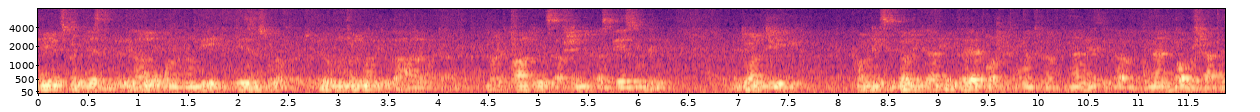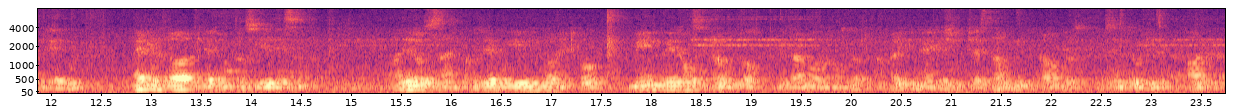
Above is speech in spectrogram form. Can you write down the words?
నేను ఎక్స్పెక్ట్ చేస్తే ప్రతి హాల్లో కొంతమంది ఏజెంట్స్ కూడా ఉంటారు. రెండు వందల మంది హాల్ ఉంటారు. మనకి హాల్కి సఫిషియెంట్ స్పేస్ ఉంది. ఎటువంటి కౌంటింగ్ సిబ్బంది కానీ ఇతర ఏర్పాట్లకు సంబంధించిన మేనేజ్ మ్యాన్ పవర్ స్టార్ట్ లేదు. అయిపోయిన తర్వాత రేపు మొత్తం సీల్ చేస్తాం. అదే రోజు సాయంత్రం రేపు ఈవినింగ్ నైట్కో మెయిన్ వేర్ హౌస్ ఎక్కడ ఉందో మీకు అనుభవం ఉందో అక్కడికి నైట్ షిఫ్ట్ చేస్తాం. మీకు counter security order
